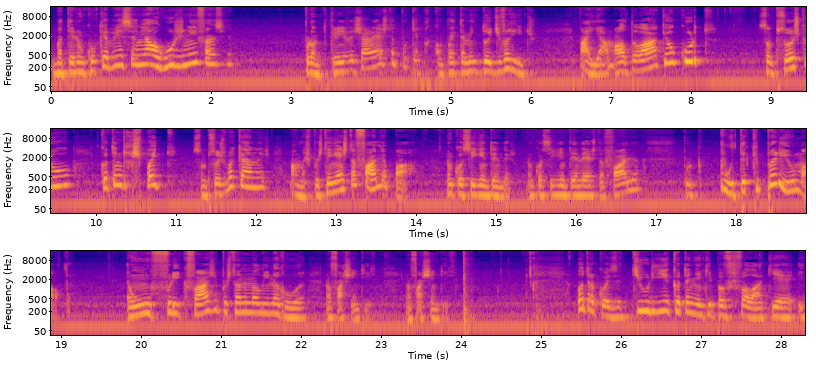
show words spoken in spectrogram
Bateram com a cabeça em alguns na infância. Pronto, queria deixar esta porque é pá, completamente doidos varridos. Pá, e há malta lá que eu curto. São pessoas que eu, que eu tenho respeito. São pessoas bacanas. Pá, mas depois tem esta falha, pá. Não consigo entender. Não consigo entender esta falha porque puta que pariu, malta. É um frio que faz e depois estão numa ali na rua. Não faz sentido. Não faz sentido. Outra coisa, teoria que eu tenho aqui para vos falar, que é, e,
